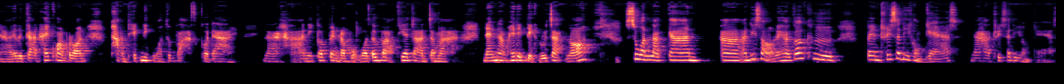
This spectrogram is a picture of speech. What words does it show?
นะคะ หรือการให้ความร้อนผ่านเทคนิค water bath ก็ได้ นะคะ อันนี้ก็เป็นระบบ water bath ที่อาจารย์จะมาแนะนำให้เด็กๆรู้จักเนาะ ส่วนหลักการอ,าอันที่สองนะคะก็คือเป็นทฤษฎีของแก๊สนะคะทฤษฎีของแก๊ส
